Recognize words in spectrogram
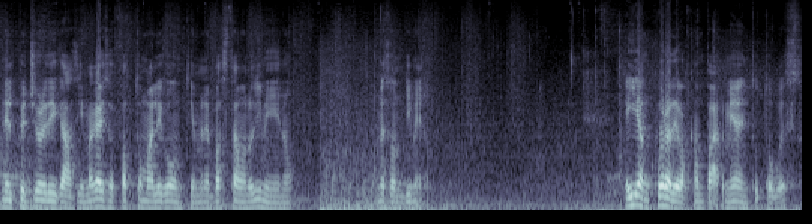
Nel peggiore dei casi, magari se ho fatto male i conti e me ne bastavano di meno, ne sono di meno. E io ancora devo accamparmi eh, in tutto questo.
